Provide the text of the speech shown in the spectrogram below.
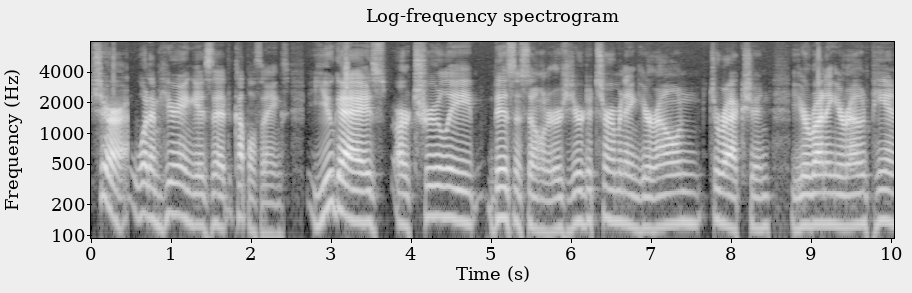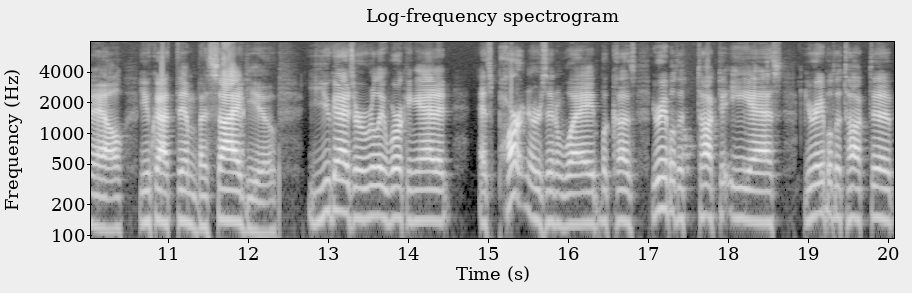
Sure. What I'm hearing is that a couple things. You guys are truly business owners. You're determining your own direction. You're running your own P&L. You've got them beside you. You guys are really working at it as partners in a way because you're able to talk to ES you're able to talk to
